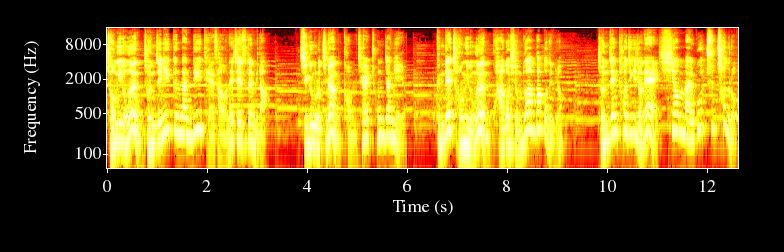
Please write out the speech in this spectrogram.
정인홍은 전쟁이 끝난 뒤 대사원에 제수됩니다. 지금으로 치면 검찰총장이에요. 근데 정인홍은 과거 시험도 안 봤거든요. 전쟁 터지기 전에 시험 말고 추천으로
